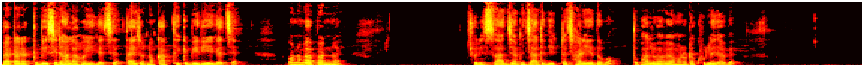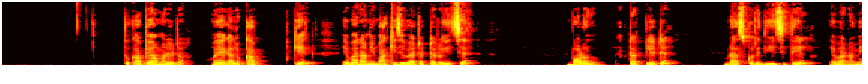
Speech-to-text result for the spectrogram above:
ব্যাটার একটু বেশি ঢালা হয়ে গেছে, তাই জন্য কাপ থেকে বেরিয়ে গেছে। কোনো ব্যাপার নয়। ছুরির সাহায্যে আমি চারিদিকটা ছাড়িয়ে দেবো, তো ভালোভাবে আমার ওটা খুলে যাবে। তো কাপে আমার এটা হয়ে গেল কাপ কেক। এবার আমি বাকি যে ব্যাটারটা রয়েছে বড় একটা প্লেটে ব্রাশ করে দিয়েছি তেল। এবার আমি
